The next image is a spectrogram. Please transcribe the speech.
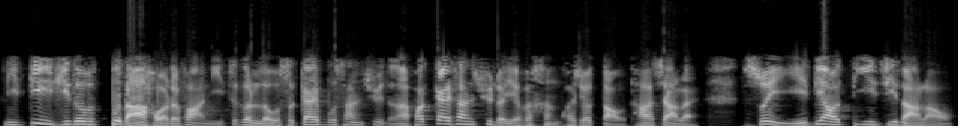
你第一期都不打好的话，你这个楼是盖不上去的，哪怕盖上去了，也会很快就倒塌下来。所以，一定要第一期打牢。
